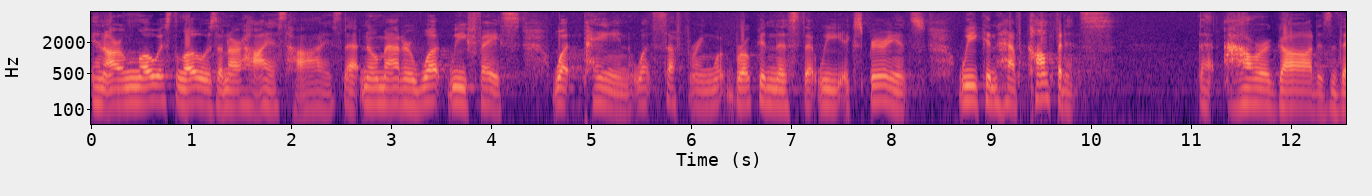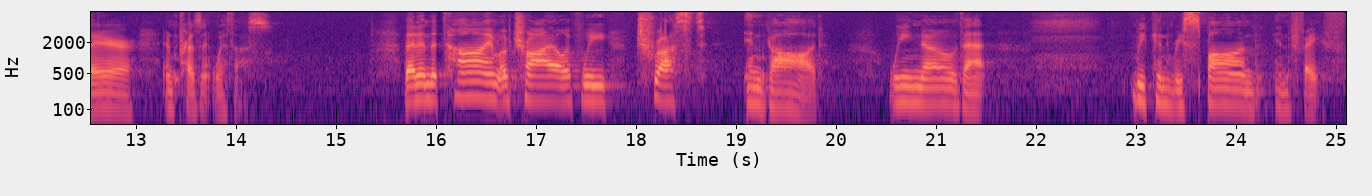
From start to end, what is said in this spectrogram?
in our lowest lows and our highest highs, that no matter what we face, what pain, what suffering, what brokenness that we experience, we can have confidence that our God is there and present with us. That in the time of trial, if we trust in God, we know that we can respond in faith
